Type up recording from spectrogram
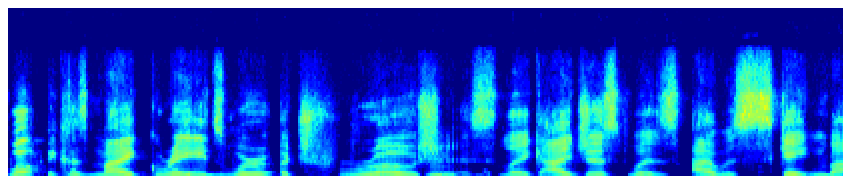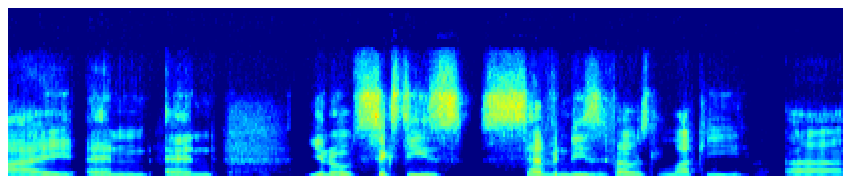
well, because my grades were atrocious. Like I just was I was skating by and and you know, 60s, 70s if I was lucky. Uh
